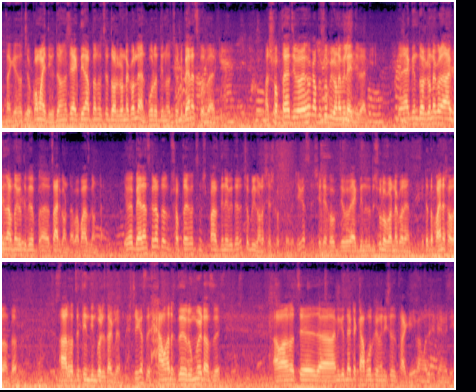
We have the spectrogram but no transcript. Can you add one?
আপনাকে হচ্ছে কমাই দিবে। ধরুন হচ্ছে একদিন আপনার হচ্ছে দশ ঘণ্টা করলেন, পরের দিন হচ্ছে একটু ব্যালেন্স করবে আর কি। মানে সপ্তাহে যেভাবে হোক আপনি চব্বিশ ঘণ্টা মিলাই দিবে আর কি। একদিন দশ ঘণ্টা করে একদিন আপনাকে দিবে চার ঘণ্টা বা পাঁচ ঘণ্টা। এভাবে ব্যালেন্স করে আপনার সপ্তাহে হচ্ছে পাঁচ দিনের ভিতরে চব্বিশ ঘণ্টা শেষ করতে হবে, ঠিক আছে? সেটা হোক, যেভাবে একদিন যদি ষোলো ঘণ্টা করেন, এটা তো হয় না সাধারণত। আর হচ্ছে তিন দিন বসে থাকলেন, ঠিক আছে? আমার যে রুমমেট আছে। আমার হচ্ছে আমি কিন্তু একটা কাপড় ফ্যামিলির সাথে থাকি, বাংলাদেশি ফ্যামিলি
